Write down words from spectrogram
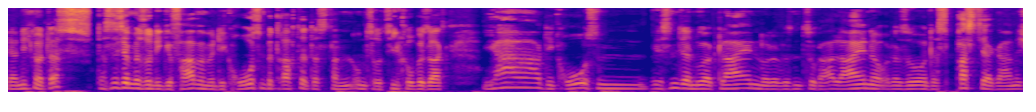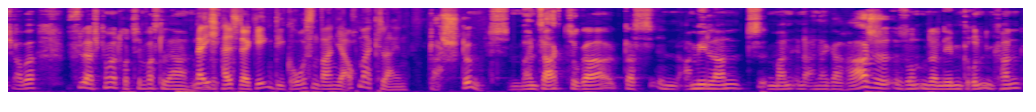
Ja, nicht nur das. Das ist ja immer so die Gefahr, wenn man die Großen betrachtet, dass dann unsere Zielgruppe sagt, ja, die Großen, wir sind ja nur klein oder wir sind sogar alleine oder so. Das passt ja gar nicht. Aber vielleicht kann man trotzdem was lernen. Na, ich halte dagegen. Die Großen waren ja auch mal klein. Das stimmt. Man sagt sogar, dass in Amiland man in einer Garage so ein Unternehmen gründen kann,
